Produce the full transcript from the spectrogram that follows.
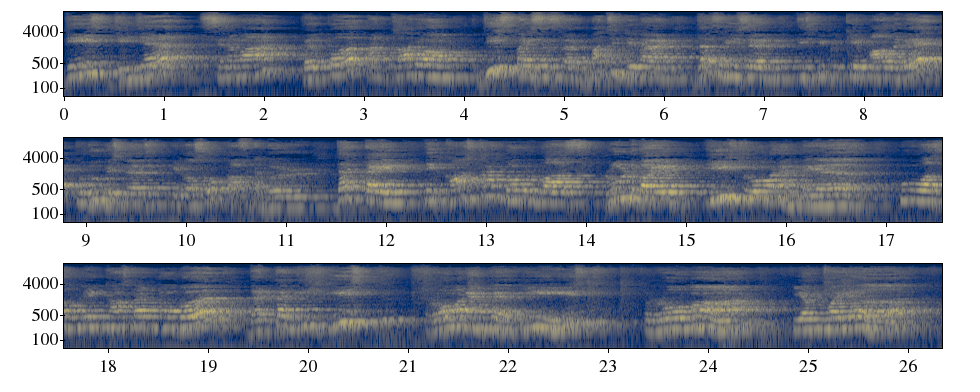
These ginger, cinnamon, pepper and cardamom, these spices were much in demand. That's the reason these people came all the way to do business. It was so profitable. That time, the Constantinople was ruled by East Roman Empire. Who was ruling Constantinople? That time, East, East Roman Empire. East Roman Empire.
